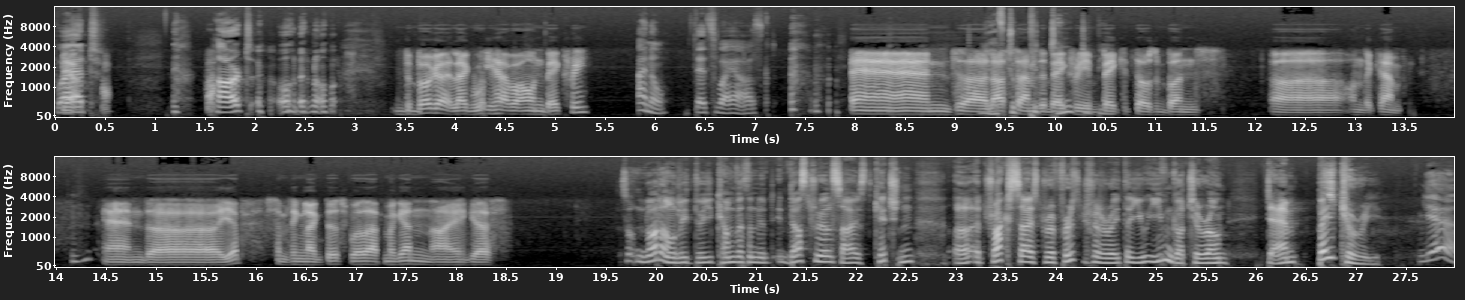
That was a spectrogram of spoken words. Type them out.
Quiet. hard. I don't know. The burger, like we have our own bakery, I know. That's why I asked. and uh, last time the bakery be. baked those buns uh, on the camp. Mm-hmm. And uh, yep, something like this will happen again, I guess. So not only do you come with an industrial-sized kitchen, uh, a truck-sized refrigerator, you even got your own damn bakery. Yeah.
